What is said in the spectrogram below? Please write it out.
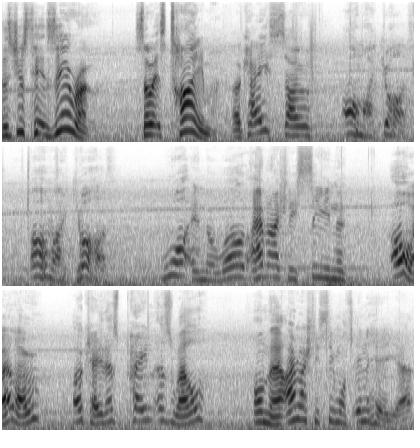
has just hit zero. So it's time, okay? So, oh my god, oh my god. What in the world? I haven't actually seen, oh hello. Okay, there's paint as well on there. I haven't actually seen what's in here yet.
